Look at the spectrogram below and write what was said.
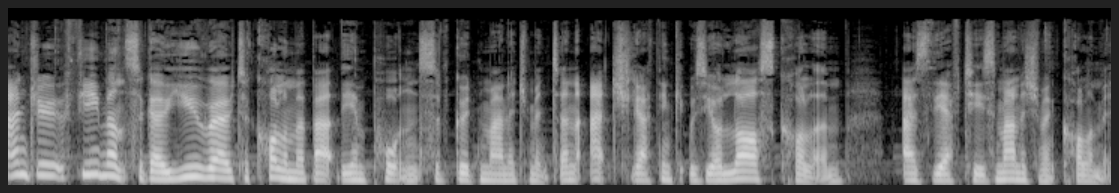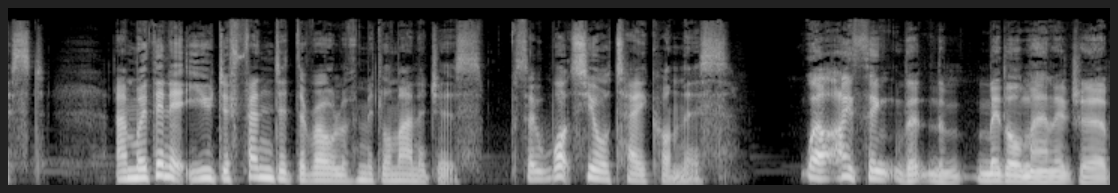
Andrew, a few months ago, you wrote a column about the importance of good management, and actually, I think it was your last column as the FT's management columnist. And within it, you defended the role of middle managers. So, what's your take on this? Well, I think that the middle manager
